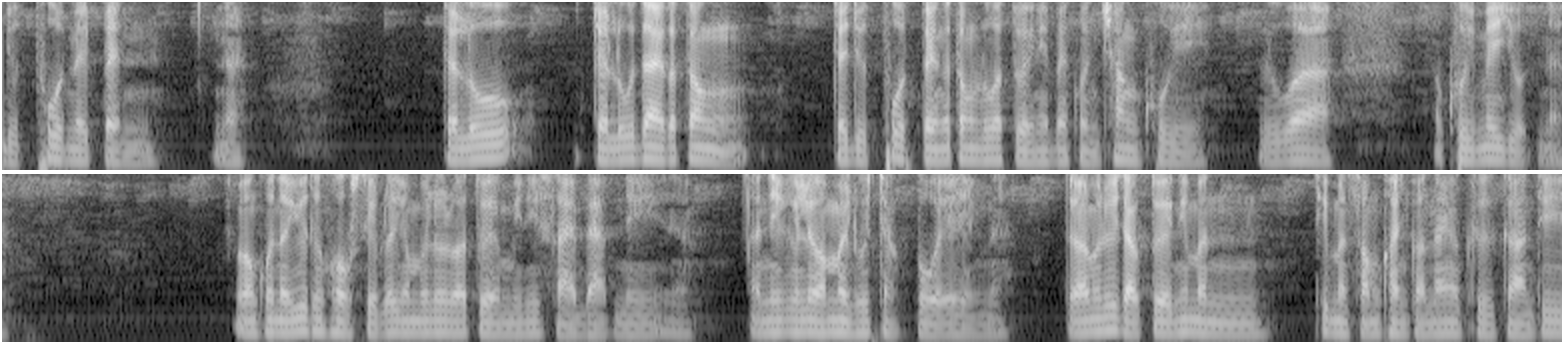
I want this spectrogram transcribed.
หยุดพูดไม่เป็นนะ จะรู้จะรู้ได้ก็ต้อง จะหยุดพูดเป็นก็ต้องรู้ว่าตัวเองนี่เป็นคนช่างคุย หรือว่าคุยไม่หยุดนะบางคนอายุถึงหกสิบแล้วยังไม่รู้ว่าตัวเองมีนิสัยแบบนี้นะอันนี้ก็เรียกว่าไม่รู้จักตัวเองนะแต่ว่าไม่รู้จักตัวเองที่มันที่มันสำคัญกว่านั้นก็คือการที่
